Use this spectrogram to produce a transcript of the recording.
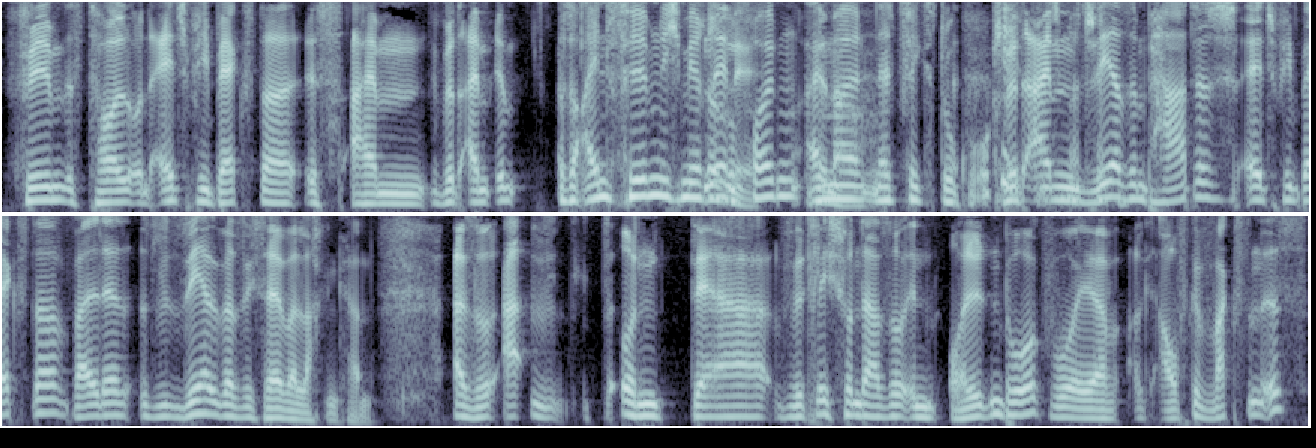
Film ist toll und H.P. Baxter ist einem, wird einem im, Also ein Film, nicht mehrere Nee, nee, Folgen, einmal genau. Netflix-Doku. Okay. wird einem sehr sympathisch, H.P. Baxter, weil der sehr über sich selber lachen kann. Also, ah, und der wirklich schon da so in Oldenburg, wo er aufgewachsen ist,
